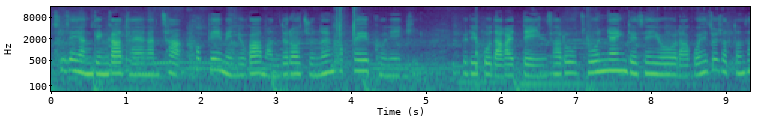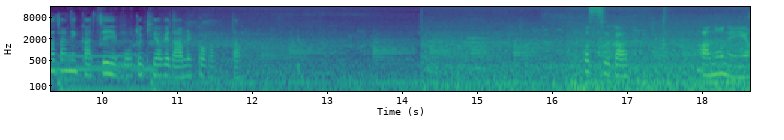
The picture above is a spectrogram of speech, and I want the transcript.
수제 양갱과 다양한 차, 커피 메뉴가 만들어주는 카페의 분위기. 그리고 나갈 때 인사로 좋은 여행 되세요 라고 해주셨던 사장님까지 모두 기억에 남을 것 같다. 버스가 안 오네요.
